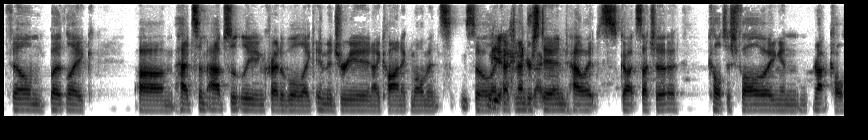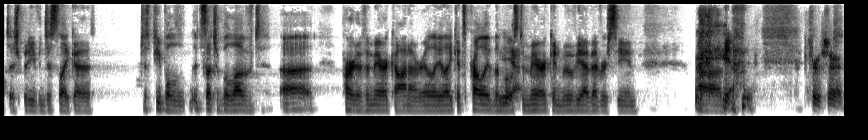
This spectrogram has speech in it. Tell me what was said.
film, but like um, had some absolutely incredible like imagery and iconic moments. So like yeah, I can understand exactly. how it's got such a cultish following and not cultish, but even just like a just people. It's such a beloved uh, part of Americana. Really, like it's probably the most yeah. American movie I've ever seen. Um, yeah, for sure.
